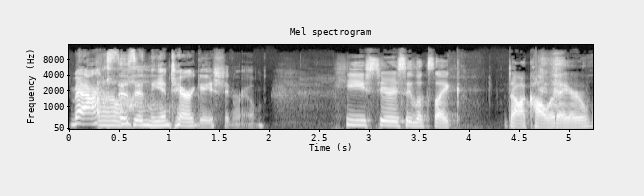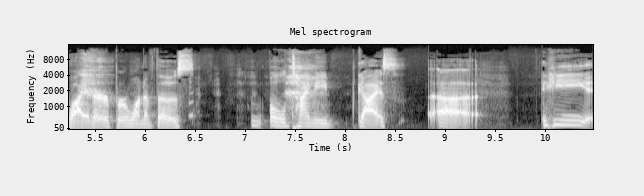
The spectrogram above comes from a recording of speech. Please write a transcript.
Max is in the interrogation room. He seriously looks like Doc Holliday or Wyatt Earp or one of those old timey guys. Uh, he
